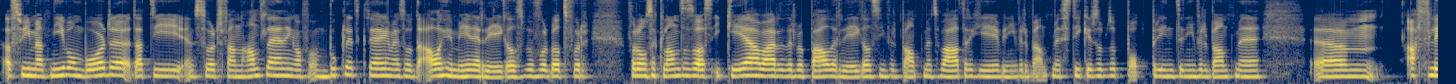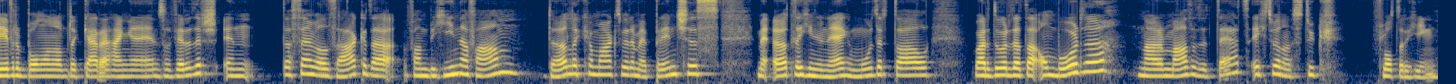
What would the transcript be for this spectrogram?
als we iemand nieuw onboorden, dat die een soort van handleiding of een booklet krijgen met zo de algemene regels. Bijvoorbeeld voor, voor onze klanten zoals IKEA waren er bepaalde regels in verband met water geven, in verband met stickers op de pot printen, in verband met um, afleverbonnen op de karren hangen en zo verder. En dat zijn wel zaken dat van begin af aan duidelijk gemaakt werden met prentjes, met uitleg in hun eigen moedertaal, waardoor dat, dat onboorden naarmate de tijd echt wel een stuk vlotter ging.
